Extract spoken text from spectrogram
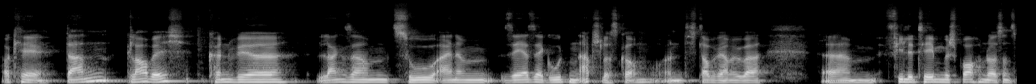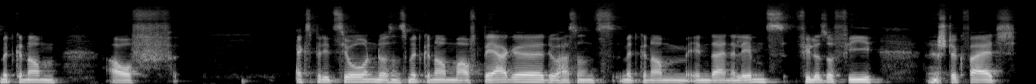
Okay, dann glaube ich, können wir langsam zu einem sehr, sehr guten Abschluss kommen. Und ich glaube, wir haben über ähm, viele Themen gesprochen. Du hast uns mitgenommen auf Expeditionen, du hast uns mitgenommen auf Berge, du hast uns mitgenommen in deine Lebensphilosophie ein Stück weit.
